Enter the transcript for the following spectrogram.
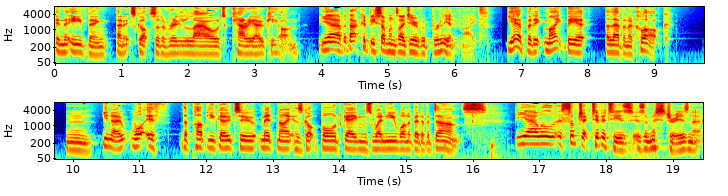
in the evening and it's got sort of really loud karaoke on? Yeah, but that could be someone's idea of a brilliant night. Yeah, but it might be at 11 o'clock. Mm. You know, what if the pub you go to midnight has got board games when you want a bit of a dance? Yeah, well, subjectivity is, is a mystery, isn't it?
